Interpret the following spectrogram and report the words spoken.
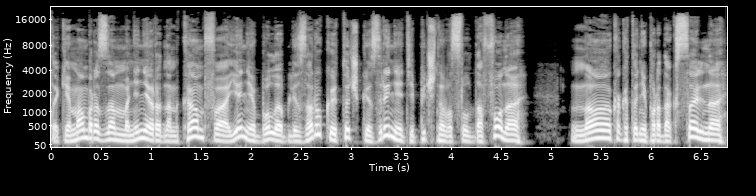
Таким образом, мнение Рененкампфа о Яне было близорукой точкой зрения типичного солдафона, но, как это ни парадоксально,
